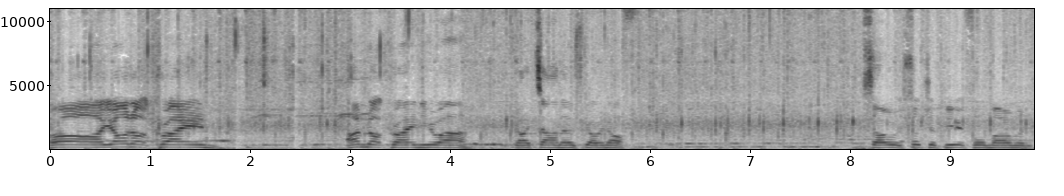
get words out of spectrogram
Oh, you're not crying. I'm not crying, you are. Gaetano's going off. So such a beautiful moment.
